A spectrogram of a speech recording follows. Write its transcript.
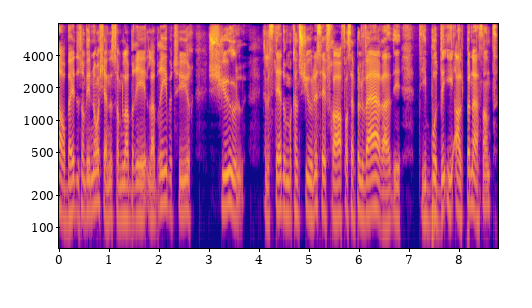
arbeidet som vi nå kjenner som labri. Labri betyr skjul, eller sted hvor man kan skjule seg fra eksempel været. De, de bodde i Alpene, sant,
